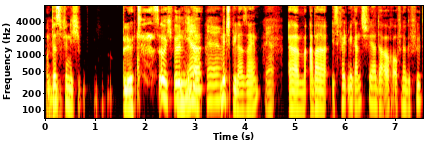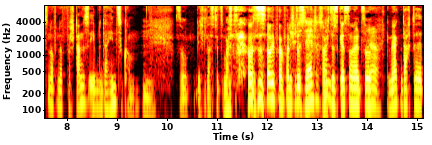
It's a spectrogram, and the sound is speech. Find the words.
Und mhm. das finde ich blöd. so, ich würde lieber ja, ja, ja. Mitspieler sein. Ähm, aber es fällt mir ganz schwer, da auch auf einer Gefühls- und auf einer Verstandesebene dahin zu kommen. Mhm. So, ich lasse jetzt mal das. Aber das ist auf jeden Fall, fand ich, ich das, das habe ich das gestern halt so ja. gemerkt und dachte,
